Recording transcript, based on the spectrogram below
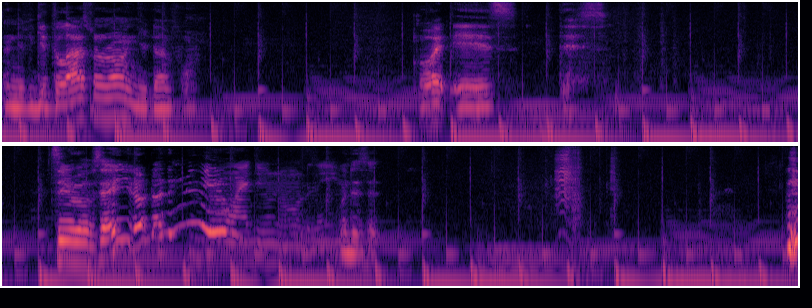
And if you get the last one wrong, you're done for. What is this? See what I'm saying? You don't know the name. Oh, I do know the name. What is it? loud.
